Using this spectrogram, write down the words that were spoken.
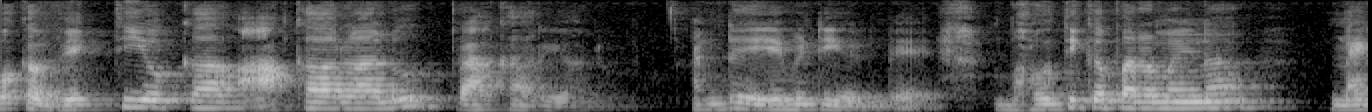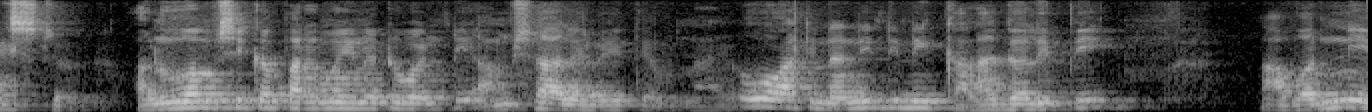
ఒక వ్యక్తి యొక్క ఆకారాలు ప్రాకార్యాలు. అంటే ఏమిటి అంటే భౌతికపరమైన నెక్స్ట్ అనువంశిక పరమైనటువంటి అంశాలు ఏవైతే ఉన్నాయో వాటినన్నింటినీ కలగలిపి అవన్నీ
